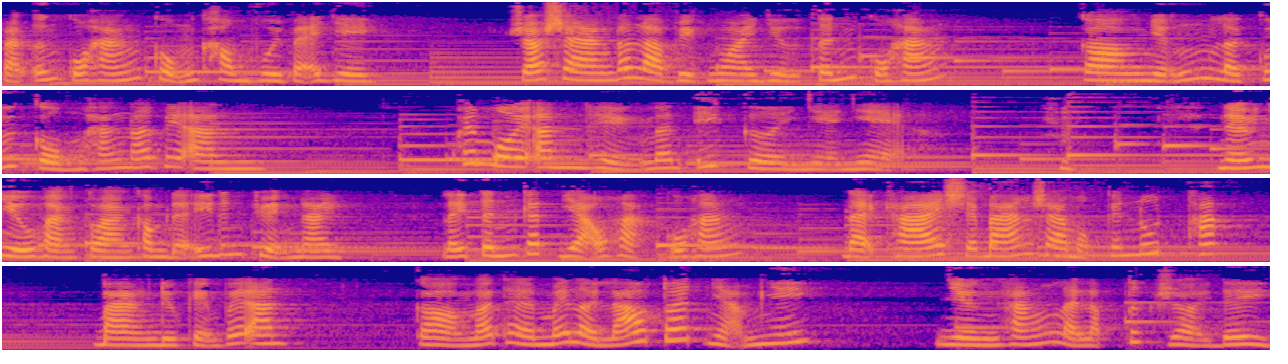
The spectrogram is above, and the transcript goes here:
phản ứng của hắn cũng không vui vẻ gì. Rõ ràng đó là việc ngoài dự tính của hắn. Còn những lời cuối cùng hắn nói với anh... Khóe môi anh hiện lên ý cười nhẹ nhẹ. Nếu như hoàn toàn không để ý đến chuyện này, lấy tính cách giảo hoạt của hắn, đại khái sẽ bán ra một cái nút thắt, bàn điều kiện với anh, còn nói thêm mấy lời láo toét nhảm nhí. Nhưng hắn lại lập tức rời đi.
